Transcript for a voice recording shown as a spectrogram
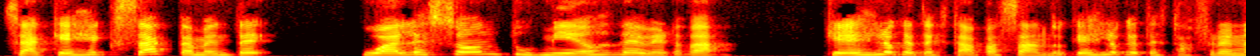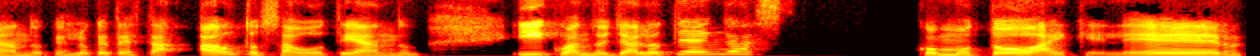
sea, que es exactamente cuáles son tus miedos de verdad, qué es lo que te está pasando, qué es lo que te está frenando, qué es lo que te está autosaboteando. Y cuando ya lo tengas, como todo, hay que leer,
